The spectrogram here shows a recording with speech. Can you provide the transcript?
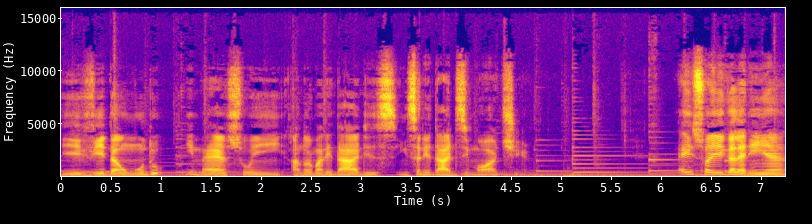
e vida a um mundo imerso em anormalidades, insanidades e morte. É isso aí, galerinha.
